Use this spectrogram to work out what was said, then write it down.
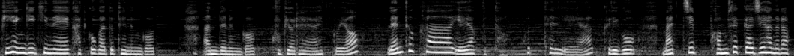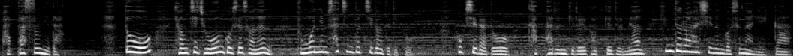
비행기 기내에 갖고 가도 되는 것, 안 되는 것 구별해야 했고요. 렌터카 예약부터 호텔 예약, 그리고 맛집 검색까지 하느라 바빴습니다. 또 경치 좋은 곳에서는 부모님 사진도 찍어드리고 혹시라도 가파른 길을 걷게 되면 힘들어 하시는 것은 아닐까.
